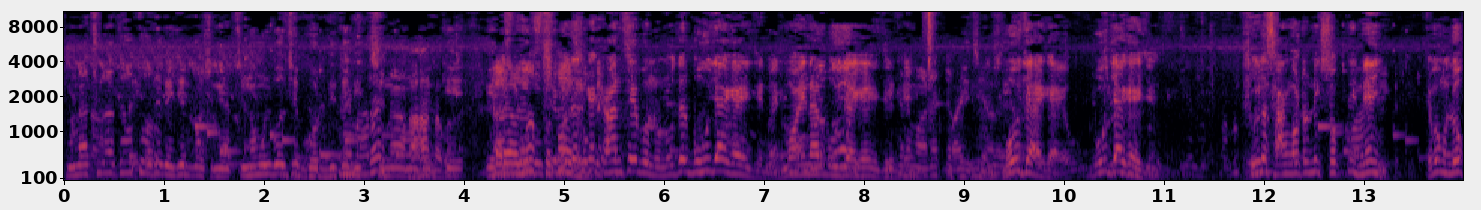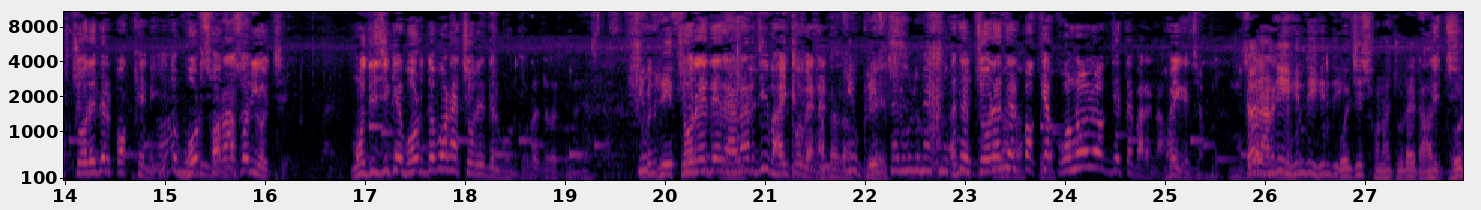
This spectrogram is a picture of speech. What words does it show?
সোনাচূড়াতেও তো ওদের এজেন্ট বসেনি আর তৃণমূল বলছে ভোট দিতে দিচ্ছে না আমাদেরকে। ওদেরকে কানতে বলুন ওদের বহু জায়গায় এজেন্ট ময়নার বহু জায়গায় এজেন্ট বহু জায়গায় বহু জায়গায় এজেন্ট সেগুলো সাংগঠনিক শক্তি নেই এবং লোক চোরেদের পক্ষে নেই তো ভোট সরাসরি হচ্ছে। মোদিজিকে ভোট দেবো না চোরেদের ভোট দেবো? চোরেদের এনার্জি ভাইপো ব্যানার্জি কেউ না অর্থাৎ চোরেদের পক্ষে কোনো লোক যেতে পারে না। হয়ে গেছে? বলছি সোনাচূড়ায় রাতভর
